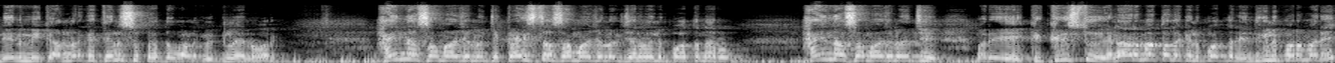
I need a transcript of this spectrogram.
నేను మీకు అందరికీ తెలుసు పెద్దవాళ్ళకి విఘ్నులైన వారికి. హైందవ సమాజం నుంచి క్రైస్తవ సమాజంలోకి జనం వెళ్ళిపోతున్నారు. హైందవ సమాజం నుంచి మరి క్రీస్తు ఎడార మతాలకు వెళ్ళిపోతున్నారు. ఎందుకు వెళ్ళిపోరు మరి?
